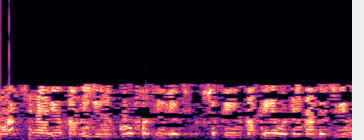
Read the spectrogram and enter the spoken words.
what scenario probably you will go for CDS? So, you're talking about database view,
